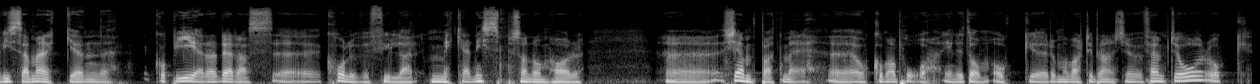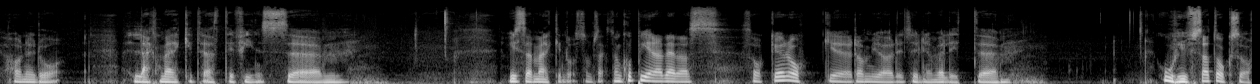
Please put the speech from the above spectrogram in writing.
vissa märken kopierar deras eh, kolvfyllarmekanism som de har eh, kämpat med eh, och komma på enligt dem. Och eh, de har varit i branschen i över 50 år och har nu då lagt märke till att det finns eh, vissa märken då som sagt. De kopierar deras saker och eh, de gör det tydligen väldigt eh, ohyfsat också.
